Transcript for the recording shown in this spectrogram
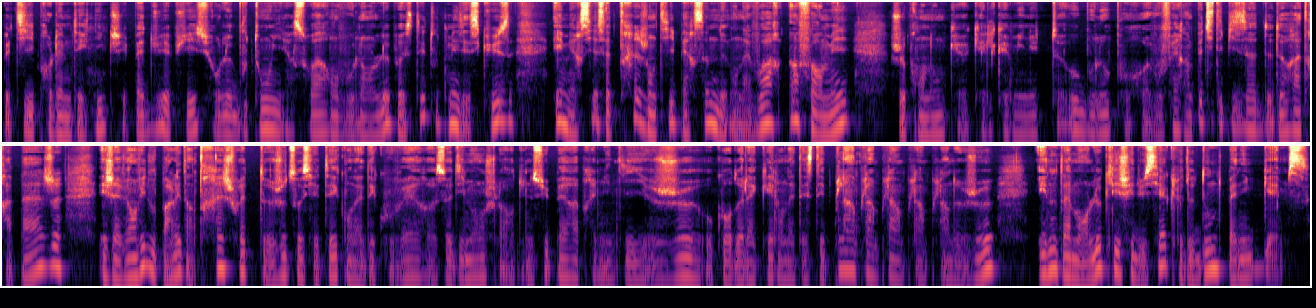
Petit problème technique, j'ai pas dû appuyer sur le bouton hier soir en voulant le poster, toutes mes excuses, et merci à cette très gentille personne de m'en avoir informé. Je prends donc quelques minutes au boulot pour vous faire un petit épisode de rattrapage, et j'avais envie de vous parler d'un très chouette jeu de société qu'on a découvert ce dimanche lors d'une super après-midi jeu au cours de laquelle on a testé plein plein plein plein plein de jeu, et notamment le cliché du siècle de Don't Panic Games.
